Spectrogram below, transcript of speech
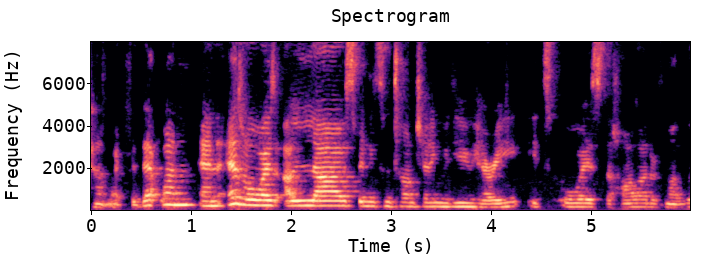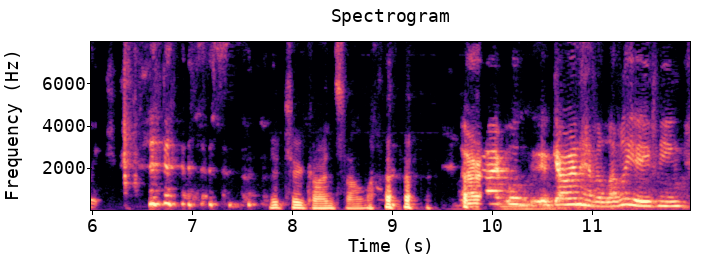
Can't wait for that one. And as always, I love spending some time chatting with you, Harry. It's always the highlight of my week. You're too kind, Sal. All right, well, go and have a lovely evening,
